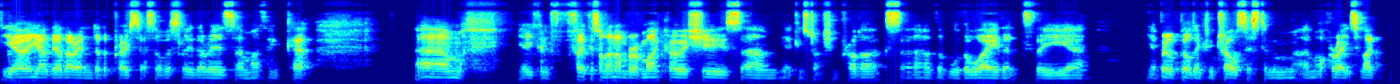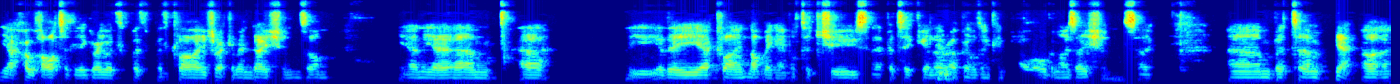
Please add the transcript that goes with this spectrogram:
yeah, yeah, the other end of the process, obviously, there is, um, I think, uh, um, you, know, you can focus on a number of micro issues, um, you know, construction products, uh, the, the, way that the uh, you know, building control system um, operates, and I wholeheartedly agree with, with, with Clive's recommendations on the, um, uh, the the uh, client not being able to choose their particular uh, building control organisation. So, um, but um, yeah, a,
